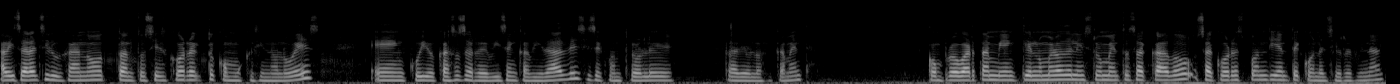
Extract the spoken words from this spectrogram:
Avisar al cirujano tanto si es correcto como que si no lo es, en cuyo caso se revisen cavidades y se controle radiológicamente. Comprobar también que el número del instrumento sacado sea correspondiente con el cierre final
